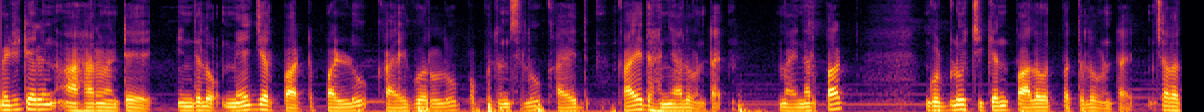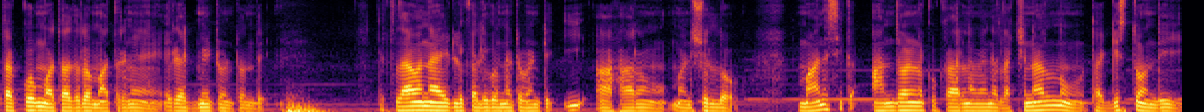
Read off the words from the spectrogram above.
మెడిటేరియన్ ఆహారం అంటే ఇందులో మేజర్ పార్ట్ పళ్ళు కాయగూరలు పప్పు దినుసులు కాయ కాయధాన్యాలు ఉంటాయి. మైనర్ పార్ట్ గుడ్లు చికెన్ పాల ఉత్పత్తులు ఉంటాయి. చాలా తక్కువ మోతాదులో మాత్రమే రెడ్ మీట్ ఉంటుంది ఫ్లావనాయిడ్లు కలిగి ఉన్నటువంటి ఈ ఆహారం మనుషుల్లో మానసిక ఆందోళనకు కారణమైన లక్షణాలను తగ్గిస్తోంది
